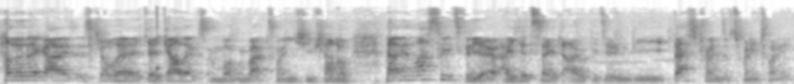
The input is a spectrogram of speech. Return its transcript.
Hello there guys, it's Joel here, aka Gallucks, and welcome back to my YouTube channel. Now in last week's video, I did say that I would be doing the best trends of 2020,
